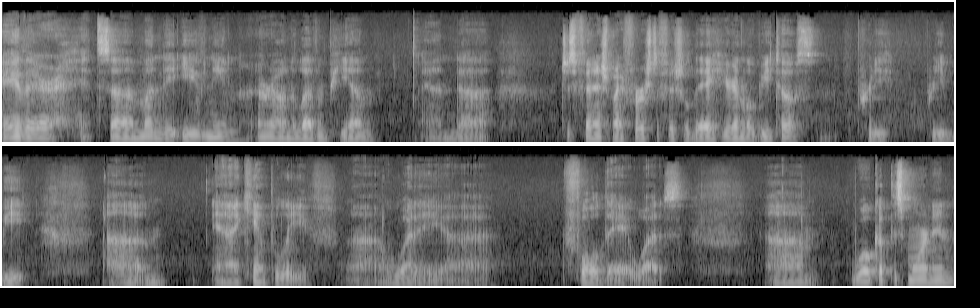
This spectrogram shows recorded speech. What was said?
Hey there, it's uh, Monday evening around 11 p.m. and uh, just finished my first official day here in Lobitos. Pretty, pretty beat. Um, and I can't believe uh, what a uh, full day it was. Um, woke up this morning,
